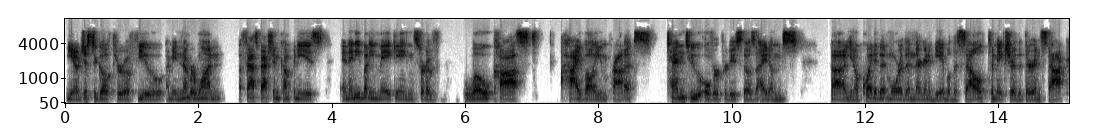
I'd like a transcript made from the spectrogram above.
you know, just to go through a few. I mean, number one, fast fashion companies and anybody making sort of low cost high volume products tend to overproduce those items uh, you know quite a bit more than they're going to be able to sell to make sure that they're in stock.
